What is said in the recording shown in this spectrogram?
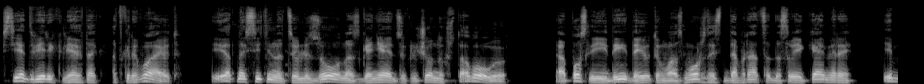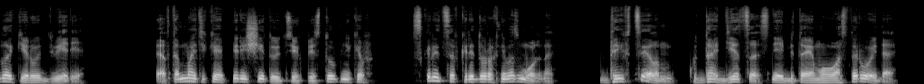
все двери клеток открывают и относительно цивилизованно сгоняют заключенных в столовую, а после еды дают им возможность добраться до своей камеры и блокируют двери. Автоматика пересчитывает всех преступников, скрыться в коридорах невозможно. Да и в целом, куда деться с необитаемого астероида?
